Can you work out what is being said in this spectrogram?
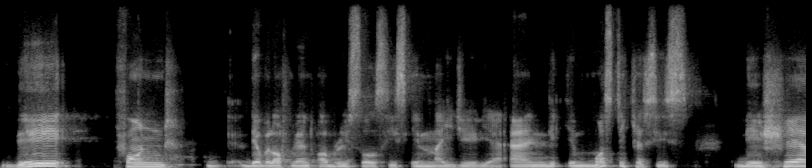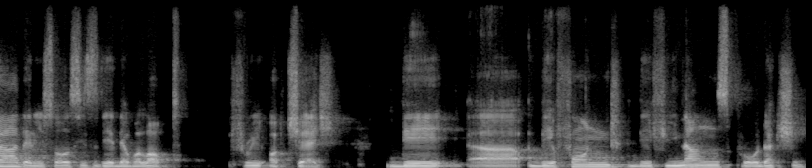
They fund development of resources in Nigeria, and in most cases, they share the resources they developed free of charge they uh, they fund, they finance production,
